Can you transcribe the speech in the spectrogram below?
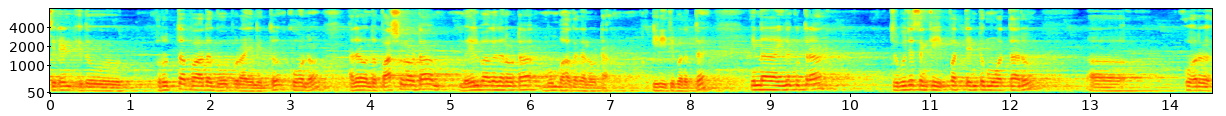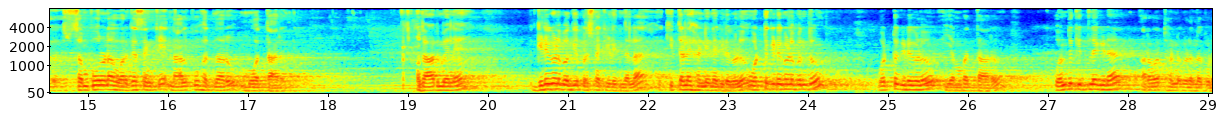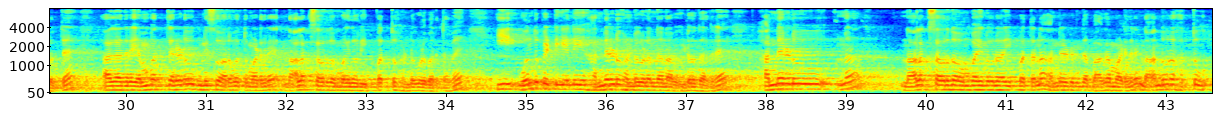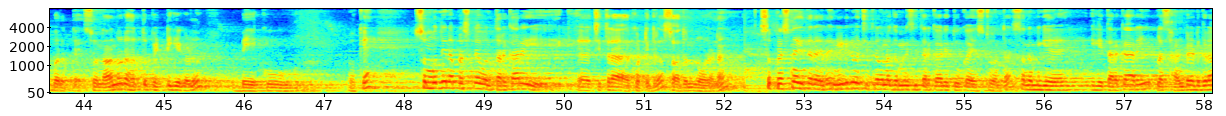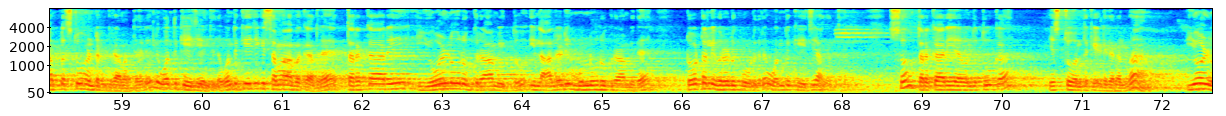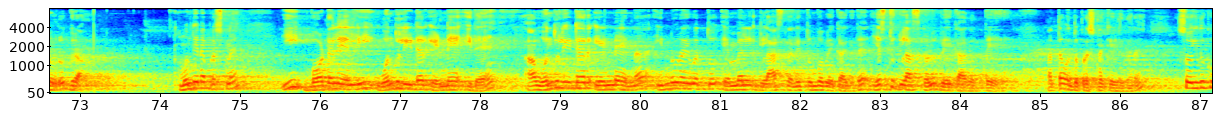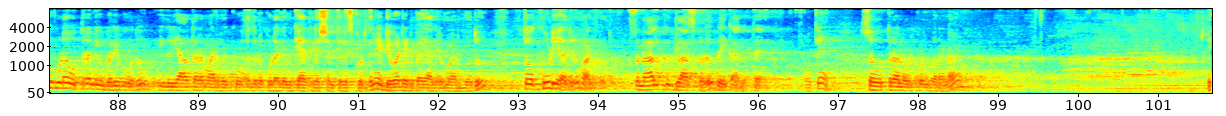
ಸಿಲಿಂಡ್ ಇದು ವೃತ್ತಪಾದ ಗೋಪುರ ಏನಿತ್ತು, ಕೋನು, ಅದರ ಒಂದು ಪಾರ್ಶ್ವನೋಟ ಮೇಲ್ಭಾಗದ ನೋಟ, ಮುಂಭಾಗದ ನೋಟ ಈ ರೀತಿ ಬರುತ್ತೆ. ಇನ್ನು ಇದಕ್ಕೆ ಉತ್ತರ ತ್ರಿಭುಜ ಸಂಖ್ಯೆ ಇಪ್ಪತ್ತೆಂಟು, ಮೂವತ್ತಾರು ವರ್, ಸಂಪೂರ್ಣ ವರ್ಗ ಸಂಖ್ಯೆ ನಾಲ್ಕು, ಹದಿನಾರು, ಮೂವತ್ತಾರು. ಅದಾದಮೇಲೆ ಗಿಡಗಳ ಬಗ್ಗೆ ಪ್ರಶ್ನೆ ಕೇಳಿದ್ನಲ್ಲ, ಕಿತ್ತಳೆ ಹಣ್ಣಿನ ಗಿಡಗಳು. ಒಟ್ಟು ಗಿಡಗಳು ಬಂದು? ಒಟ್ಟು ಗಿಡಗಳು ಎಂಬತ್ತಾರು. ಒಂದು ಕಿತ್ತಳೆ ಗಿಡ ಅರವತ್ತು ಹಣ್ಣುಗಳನ್ನು ಕೊಡುತ್ತೆ. ಹಾಗಾದರೆ ಎಂಬತ್ತೆರಡು ಗುಣಿಸು ಅರವತ್ತು ಮಾಡಿದರೆ ನಾಲ್ಕು ಸಾವಿರದ ಒಂಬೈನೂರ ಇಪ್ಪತ್ತು ಹಣ್ಣುಗಳು ಬರ್ತವೆ. ಈ ಒಂದು ಪೆಟ್ಟಿಗೆಯಲ್ಲಿ ಹನ್ನೆರಡು ಹಣ್ಣುಗಳನ್ನು ನಾವು ಇಡೋದಾದರೆ ಹನ್ನೆರಡನ್ನ ನಾಲ್ಕು ಸಾವಿರದ ಒಂಬೈನೂರ ಇಪ್ಪತ್ತನ್ನು ಹನ್ನೆರಡರಿಂದ ಭಾಗ ಮಾಡಿದರೆ ನಾನ್ನೂರ ಹತ್ತು ಬರುತ್ತೆ. ಸೊ ನಾನ್ನೂರ ಹತ್ತು ಪೆಟ್ಟಿಗೆಗಳು ಬೇಕು. ಓಕೆ ಸೊ ಮುಂದಿನ ಪ್ರಶ್ನೆ ಒಂದು ತರಕಾರಿ ಚಿತ್ರ ಕೊಟ್ಟಿದ್ರು. ಸೊ ಅದನ್ನು ನೋಡೋಣ. ಸೊ ಪ್ರಶ್ನೆ ಈ ಥರ ಇದೆ. ನೀಡಿರುವ ಚಿತ್ರವನ್ನು ಗಮನಿಸಿ ತರಕಾರಿ ತೂಕ ಎಷ್ಟು ಅಂತ. ಸೊ ನಮಗೆ ಇಲ್ಲಿ ತರಕಾರಿ plus hundred gram plus two hundred gram ಅಂತ ಇದೆ. ಇಲ್ಲಿ ಒಂದು ಕೆ ಜಿ ಅಂತಿದೆ ಒಂದು ಕೆ ಜಿಗೆ ಸಮ ಆಗಬೇಕಾದ್ರೆ ತರಕಾರಿ ಏಳ್ನೂರು ಗ್ರಾಮ್ ಇದ್ದು, ಇಲ್ಲಿ ಆಲ್ರೆಡಿ ಮುನ್ನೂರು ಗ್ರಾಮ್ ಇದೆ. ಟೋಟಲ್ ಇವೆರಡು ಕೂಡಿದ್ರೆ ಒಂದು ಕೆ ಜಿ ಆಗುತ್ತೆ. ಸೊ ತರಕಾರಿಯ ಒಂದು ತೂಕ ಎಷ್ಟು ಅಂತ ಕೇಳಿದಾರಲ್ವಾ? ಏಳ್ನೂರು ಗ್ರಾಮ್ ಮುಂದಿನ ಪ್ರಶ್ನೆ, ಈ ಬಾಟಲಿಯಲ್ಲಿ ಒಂದು ಲೀಟರ್ ಎಣ್ಣೆ ಇದೆ. ಆ ಒಂದು ಲೀಟರ್ ಎಣ್ಣೆಯನ್ನು ಇನ್ನೂರೈವತ್ತು ಎಂ ಎಲ್ ಗ್ಲಾಸ್ನಲ್ಲಿ ತುಂಬಬೇಕಾಗಿದೆ. ಎಷ್ಟು ಗ್ಲಾಸ್ಗಳು ಬೇಕಾಗುತ್ತೆ ಅಂತ ಒಂದು ಪ್ರಶ್ನೆ ಕೇಳಿದ್ದಾರೆ. ಸೊ ಇದಕ್ಕೂ ಕೂಡ ಉತ್ತರ ನೀವು ಬರಿಬೋದು ಇದು ಯಾವ ಥರ ಮಾಡಬೇಕು ಅದನ್ನು ಕೂಡ ನಿಮ್ಮ ಕ್ಯಾಲ್ಕುಲೇಷನ್ ತಿಳಿಸ್ಕೊಡ್ತೀನಿ. ಡಿವೈಡೆಡ್ ಬೈ ಆದರೂ ಮಾಡ್ಬೋದು ಅಥವಾ ಕೂಡಿ ಆದರೂ ಮಾಡ್ಬೋದು. ಸೊ ನಾಲ್ಕು ಗ್ಲಾಸ್ಗಳು ಬೇಕಾಗುತ್ತೆ. ಓಕೆ ಸೊ ಉತ್ತರ ನೋಡ್ಕೊಂಡು ಬರೋಣ.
